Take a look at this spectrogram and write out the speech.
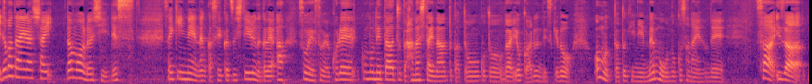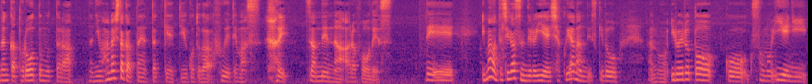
井戸端いらっしゃいどうもルーシーです最近ねなんか生活している中であそうやそうやこれこのネタちょっと話したいなとかって思うことがよくあるんですけど思った時にメモを残さないのでさあいざ何か撮ろうと思ったら何を話したかったんやったっけ？っていうことが増えてます。はい。残念なアラフォーです。で今私が住んでる家借家なんですけどあのいろいろとこうその家に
